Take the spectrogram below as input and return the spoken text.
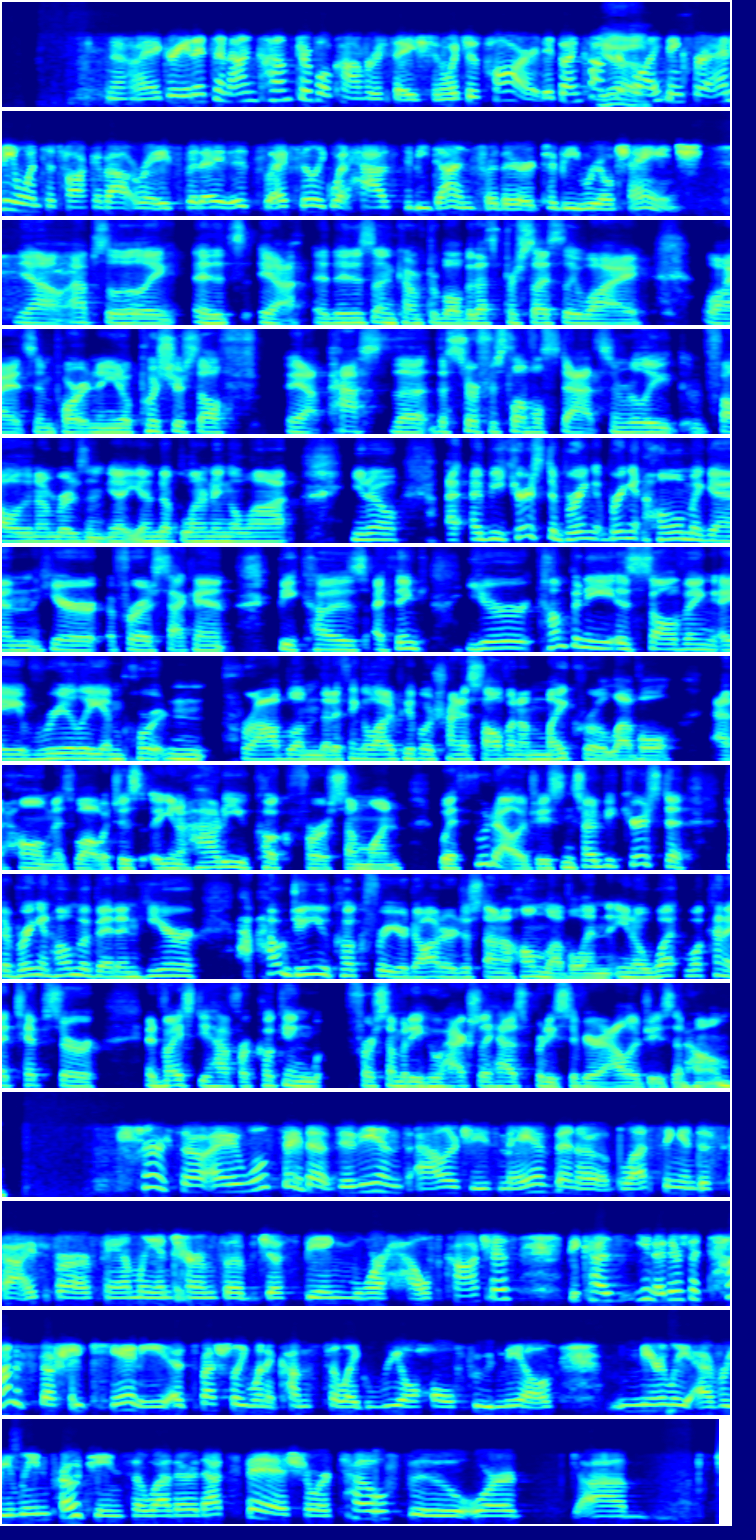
I agree. And it's an uncomfortable conversation, which is hard. It's uncomfortable, yeah. I think, for anyone to talk about race, but it's I feel like what has to be done for there to be real change. Yeah, absolutely. It's yeah, it is uncomfortable, but that's precisely why why it's important. And you know, push yourself yeah past the the surface level stats and really follow the numbers and yeah you end up learning a lot. You know I, would be curious to bring bring it home again here for a second because i think your company is solving a really important problem that i think a lot of people are trying to solve on a micro level at home as well, which is you know how do you cook for someone with food allergies? And so I'd be curious to to bring it home a bit and hear how do you cook for your daughter just on a home level, and you know what what kind of tips or advice do you have for cooking for somebody who actually has pretty severe allergies at home? Sure. So I will say that Vivian's allergies may have been a blessing in disguise for our family in terms of just being more health conscious because, you know, there's a ton of stuff she can eat, especially when it comes to like real whole food meals, nearly every lean protein. So whether that's fish or tofu or um,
